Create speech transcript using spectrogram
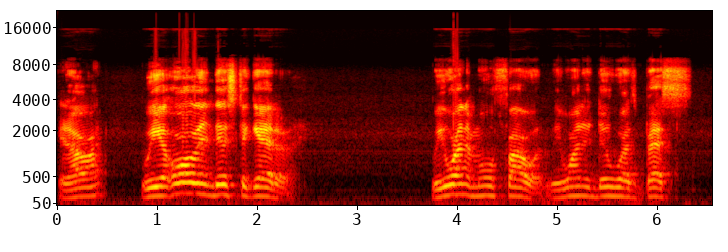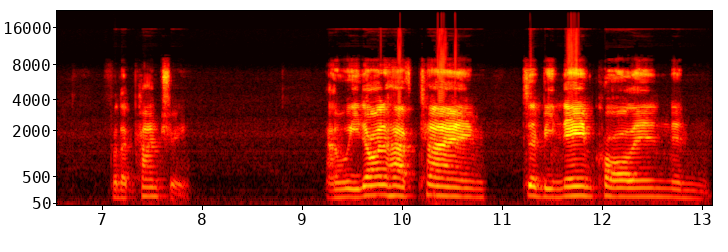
you know, we are all in this together. We want to move forward. We want to do what's best for the country. And we don't have time to be name calling and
